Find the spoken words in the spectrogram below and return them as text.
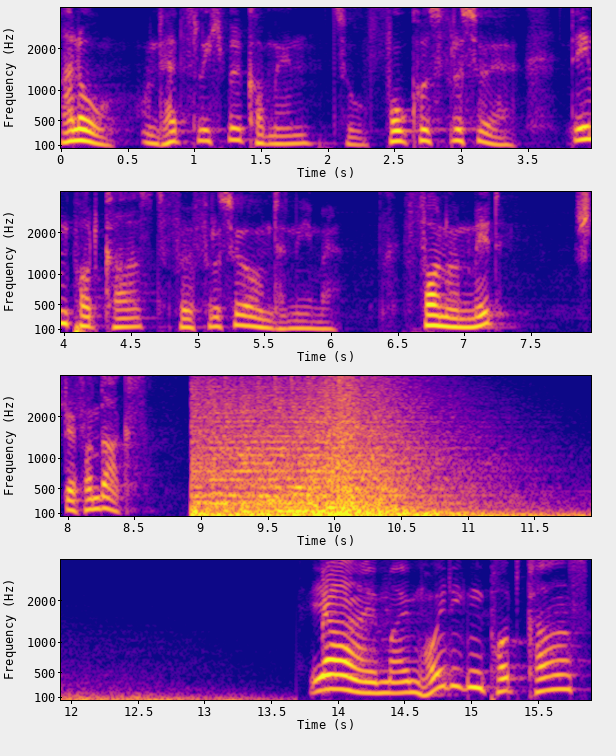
Hallo und herzlich willkommen zu Fokus Friseur, dem Podcast für Friseurunternehmer. Von und mit Stefan Dax. Ja, in meinem heutigen Podcast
